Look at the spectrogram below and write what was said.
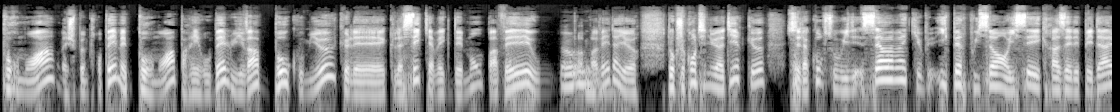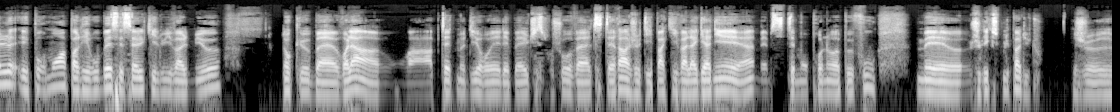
pour moi, mais je peux me tromper, mais pour moi, Paris-Roubaix lui va beaucoup mieux que les classiques avec des monts pavés ou Ah pas pavés d'ailleurs. Donc je continue à dire que c'est la course où il, c'est un mec hyper puissant, il sait écraser les pédales, et pour moi, Paris-Roubaix, c'est celle qui lui va le mieux. Donc euh, ben voilà, on va peut-être me dire ouais les Belges ils sont chauds, etc. Je dis pas qu'il va la gagner, hein, même si c'était mon prono un peu fou, mais euh, je l'exclus pas du tout. Je,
